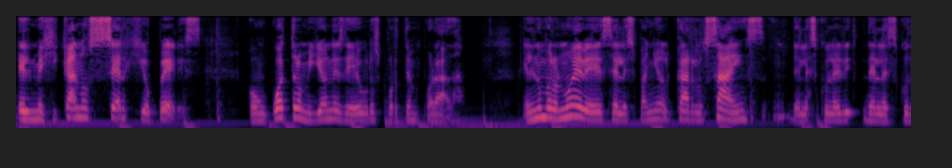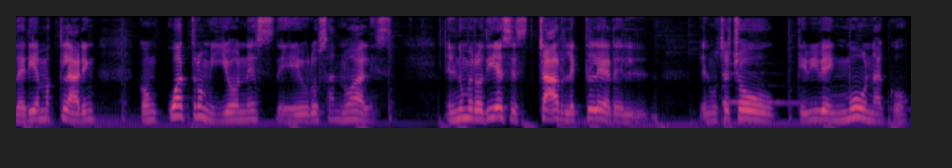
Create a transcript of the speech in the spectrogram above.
el mexicano Sergio Pérez con 4 millones de euros por temporada. El número 9 es el español Carlos Sainz de la, escudería, de la escudería McLaren con 4 millones de euros anuales. El número 10 es Charles Leclerc, el, muchacho que vive en Mónaco.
